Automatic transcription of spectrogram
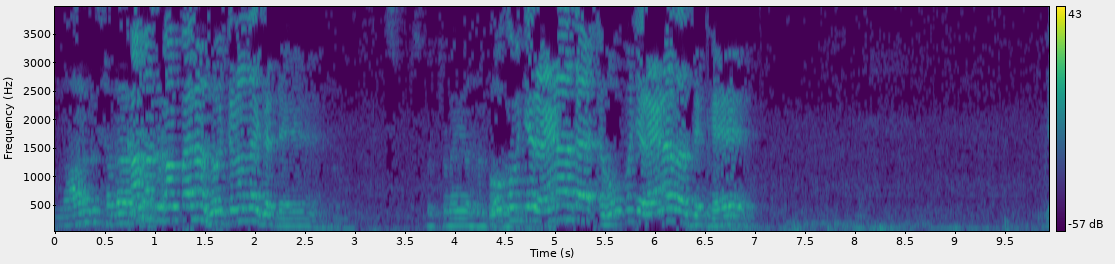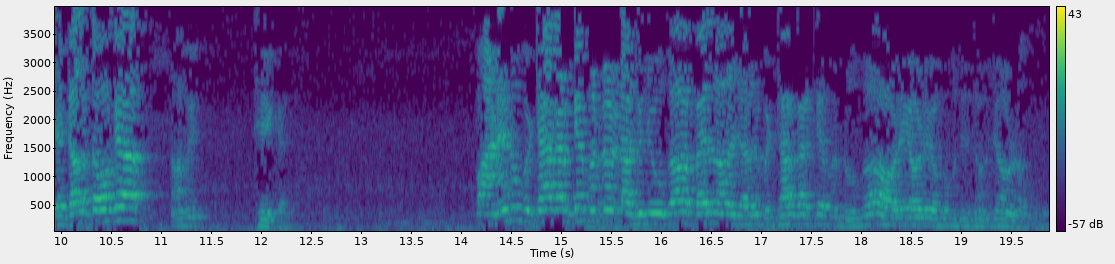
ਨਾਨਕ ਸਦਾ ਕੰਮ ਰਜਾਏ ਤੋਂ ਪਹਿਲਾਂ ਸੋਚਣਾ ਦਾ ਛੱਡੇ ਸੋਚਣਾ ਹੀ ਅਸਲ ਹੁਕਮ 'ਚ ਰਹਿਣਾ ਦਾ ਹੁਕਮ 'ਚ ਰਹਿਣਾ ਦਾ ਸਿੱਖੇ। ਜੇ ਗਲਤ ਹੋ ਗਿਆ ਤਾਂ ਵੀ ਠੀਕ ਹੈ। ਪਾਣੇ ਨੂੰ ਬਿਠਾ ਕਰਕੇ ਮੰਨਣ ਲੱਗ ਜੂਗਾ ਪਹਿਲਾਂ ਜਦ ਬਿਠਾ ਕਰਕੇ ਮੰਨੂਗਾ ਹੌਲੀ ਹੌਲੀ ਹੁਕਮ ਦੀ ਸਮਝਾਉਣ ਲੱਗ ਜੂ।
